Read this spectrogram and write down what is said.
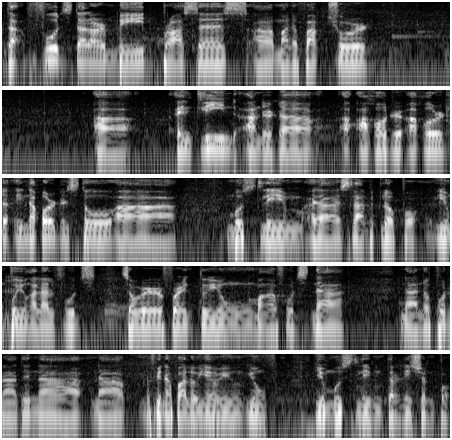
the foods that are made, processed, uh, manufactured, uh, and cleaned under the uh, accord, accord, in accordance to uh, Muslim uh, Islamic law po. Yun po yung halal foods. So we're referring to yung mga foods na na ano po natin na na, na fina-follow niya yung, yung yung Muslim tradition po.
